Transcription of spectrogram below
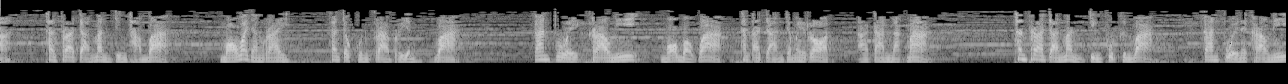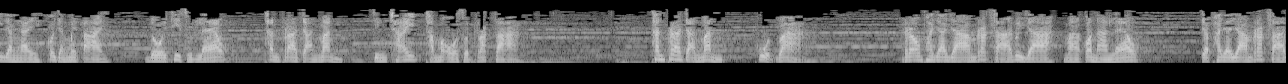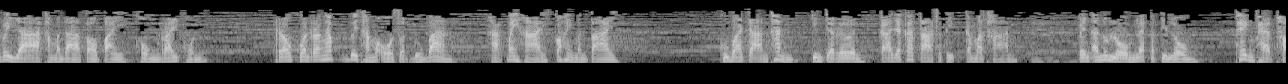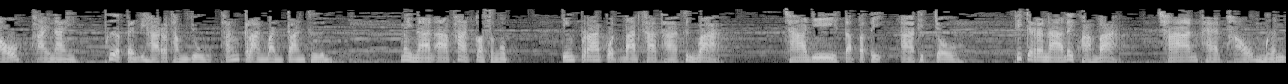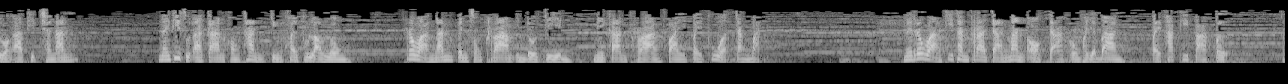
ท่านพระอาจารย์มั่นจึงถามว่า หมอว่าอย่างไร ท่านเจ้าคุณกราบเรียนว่า การป่วยคราวนี้ หมอบอกว่าท่านอาจารย์จะไม่รอด อาการหนักมาก ท่านพระอาจารย์มั่นจึงพูดขึ้นว่า การป่วยในคราวนี้ยังไงก็ยังไม่ตาย โดยที่สุดแล้ว ท่านพระอาจารย์มั่นจึงใช้ธรรมโอสถรักษา ท่านพระอาจารย์มั่นพูดว่า เราพยายามรักษาด้วยยามาก็นานแล้ว จะพยายามรักษาด้วยยาธรรมดาต่อไปคงไร้ผล เราควรระงับด้วยธรรมโอสถดูบ้าง หากไม่หายก็ให้มันตายครูบาอาจารย์ท่านจึงเจริญกายคตาสติกรรมฐาน เป็นอนุโลมและปฏิโลม เพ่งแผดเผาภายในเพื่อเป็นวิหารธรรมอยู่ทั้งกลางวันกลางคืน ไม่นานอาพาธก็สงบ จึงปรากฏบาทคาถาขึ้นว่า ชายีตปฏิอาทิตโจ พิจารณาได้ความว่าชาญแผดเผาเหมือนดวงอาทิตย์ฉะนั้น ในที่สุดอาการของท่านจึงค่อยทุเลาลง ระหว่างนั้นเป็นสงครามอินโดจีนมีการพรางไฟไปทั่วจังหวัด ในระหว่างที่ท่านพระอาจารย์มั่นออกจากโรงพยาบาลไปพักที่ป่าเปิด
